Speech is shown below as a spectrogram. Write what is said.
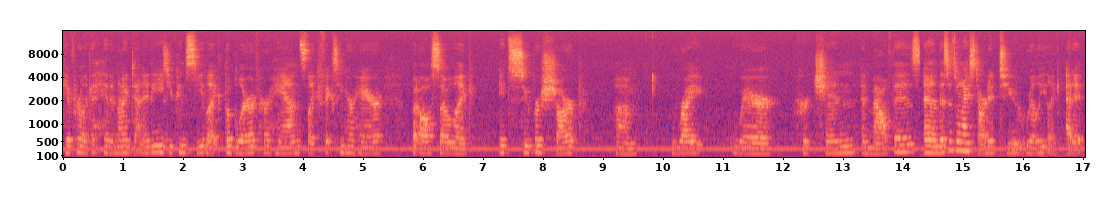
give her like a hidden identity. You can see like the blur of her hands like fixing her hair, but also like it's super sharp um, right where her chin and mouth is. And this is when I started to really like edit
